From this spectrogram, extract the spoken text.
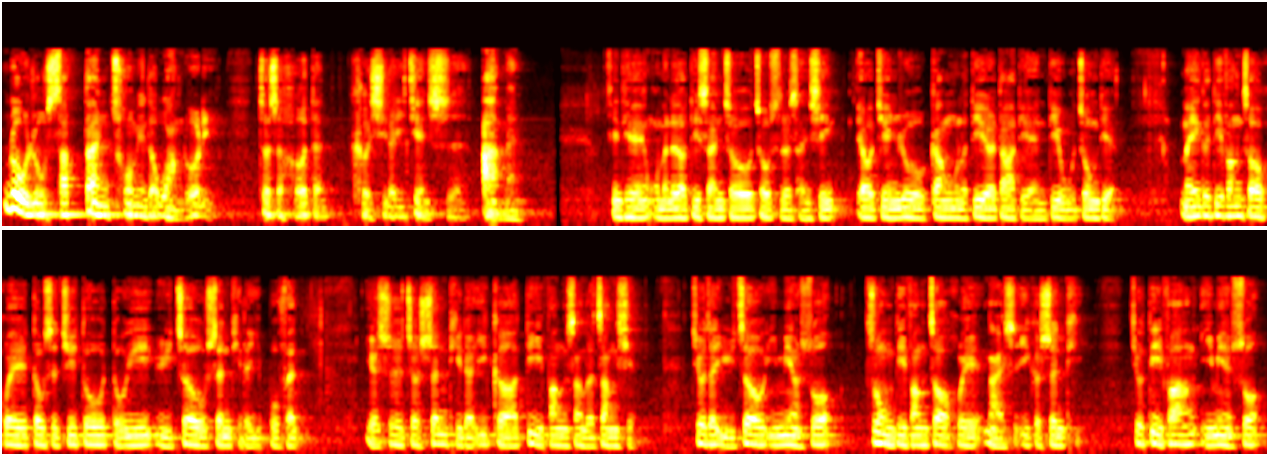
落入撒旦错谬的网络里。这是何等可惜的一件事！阿门。今天我们来到第三周周四的晨星，要进入纲目的第二大点、第五终点。每一个地方教会都是基督独一宇宙身体的一部分。也是这身体的一个地方上的彰显，就在宇宙一面说，众地方教会乃是一个身体；就地方一面说，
